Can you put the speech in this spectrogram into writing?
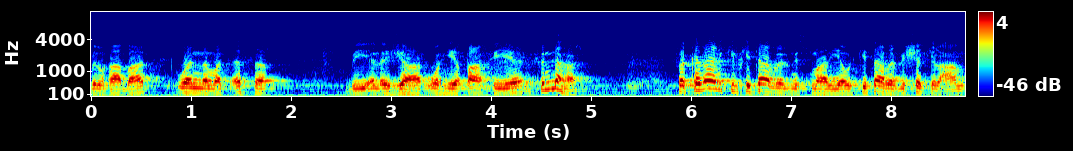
بالغابات. وإنما تأثر بالأشجار وهي طافية في النهر. فكذلك الكتابة المسمارية والكتابة بشكل عام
